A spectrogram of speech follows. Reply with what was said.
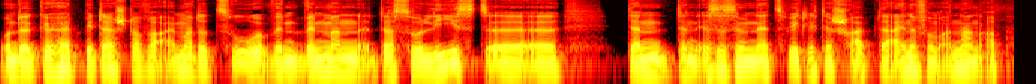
Und da gehört Bitterstoffe einmal dazu. Wenn, wenn man das so liest, äh, äh dann, dann ist es im Netz wirklich, da schreibt der eine vom anderen ab.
